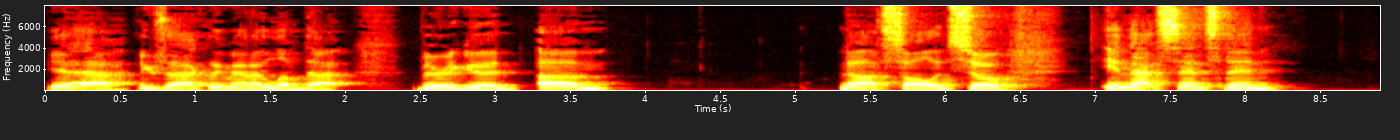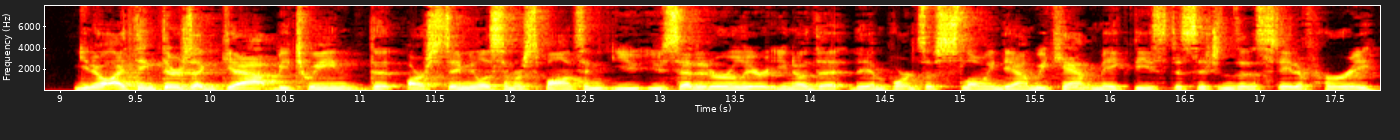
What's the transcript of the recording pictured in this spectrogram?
yeah, exactly, man. I love that. Very good. Um, no, it's solid. So, in that sense, then you know, I think there's a gap between the, our stimulus and response. And you, you said it earlier, you know, the, the importance of slowing down. We can't make these decisions in a state of hurry.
